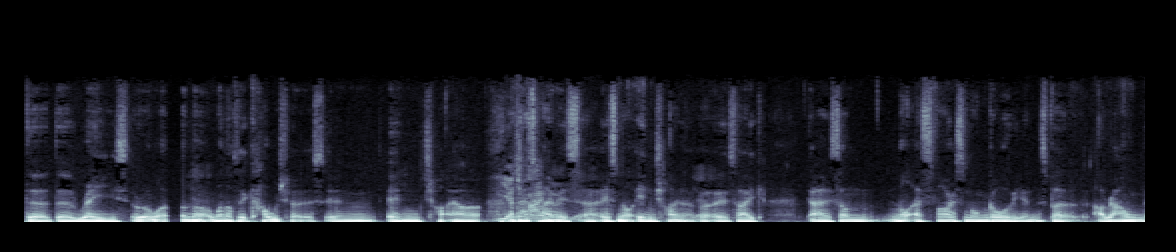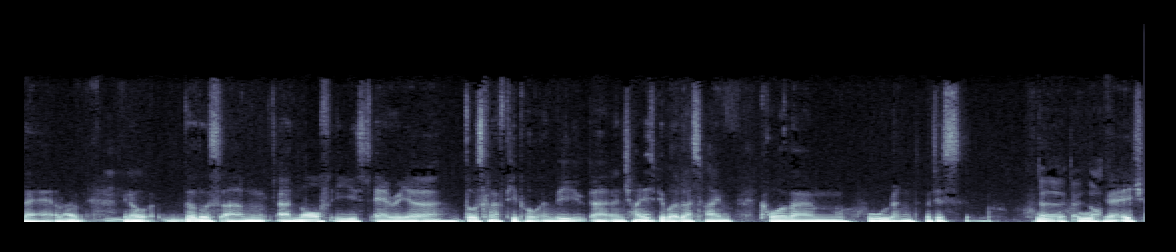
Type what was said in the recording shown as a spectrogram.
the the race, or one, no, one of the cultures in in China. Yeah, At that China, time, it's yeah. uh, it's not in China, Yeah. but it's like uh, some not as far as Mongolians, but around there, around Mm. you know th- those um, uh, northeast area, those kind of people, and the uh, and Chinese people at that time call them Huren, which is Hu The- the Hu, yeah, H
